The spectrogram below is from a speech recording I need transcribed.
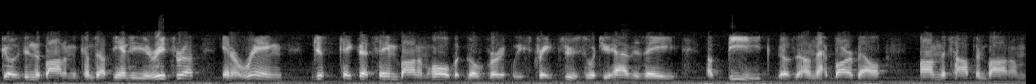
goes in the bottom and comes out the end of the urethra in a ring, just take that same bottom hole but go vertically straight through. So what you have is a a bead on that barbell on the top and bottom.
